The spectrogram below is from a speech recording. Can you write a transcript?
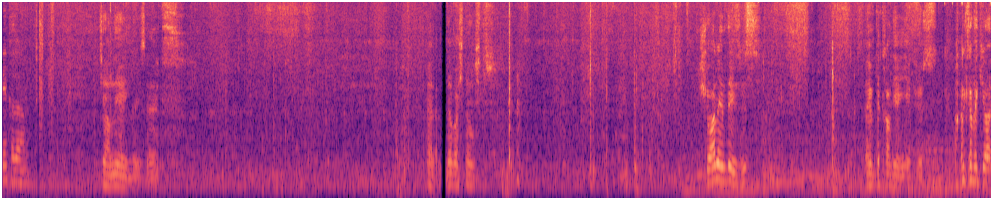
kadar ama. Canlı yayındayız evet. Herhalde başlamıştır. Şu an evdeyiz biz. Evde kal yayın yapıyoruz. Arkadaki o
